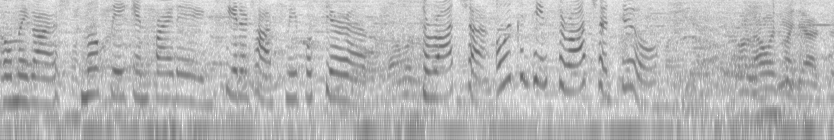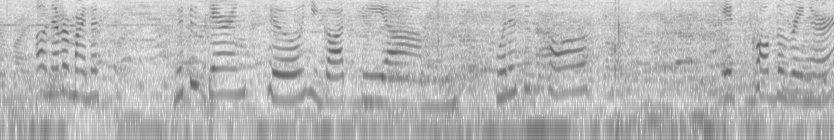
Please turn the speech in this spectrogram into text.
oh my gosh, smoked bacon, fried egg, tater tots, maple syrup, sriracha. Oh, it contains sriracha too. Oh, that one's my dad's. Never mind. Oh, never mind. That's this is Darren's too. He got the um, what is this called? It's called the Ringer.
